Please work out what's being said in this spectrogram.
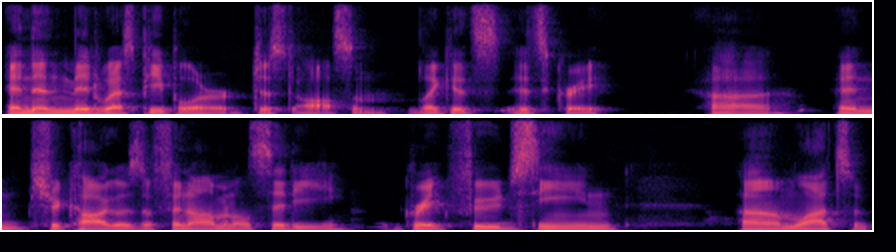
and then Midwest people are just awesome. Like it's it's great. Uh and Chicago's a phenomenal city, great food scene, um lots of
